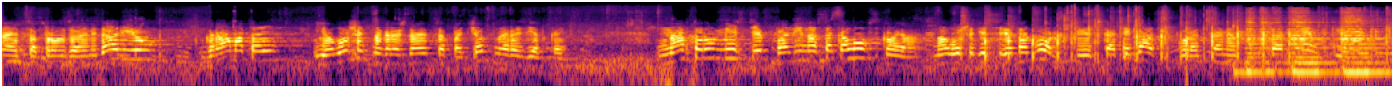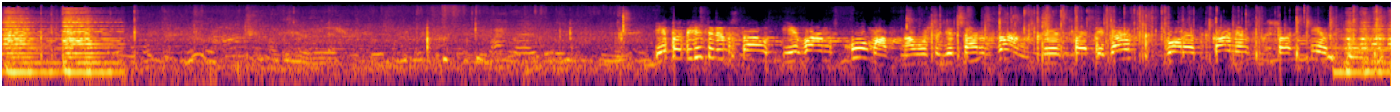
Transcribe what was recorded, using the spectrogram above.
Награждается бронзовой медалью, грамотой, ее лошадь награждается почетной розеткой. На втором месте Полина Соколовская на лошади Светогор, КСК «Пегас», город Каменск-Шахтинский. И победителем стал Иван Комов на лошади Тарзан, КСК «Пегас», город Каменск-Шахтинский.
